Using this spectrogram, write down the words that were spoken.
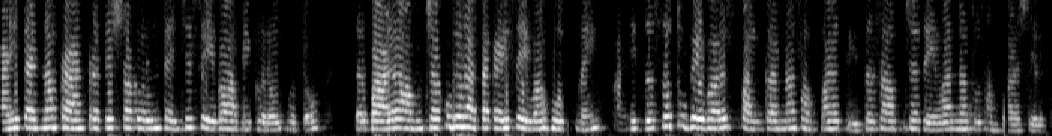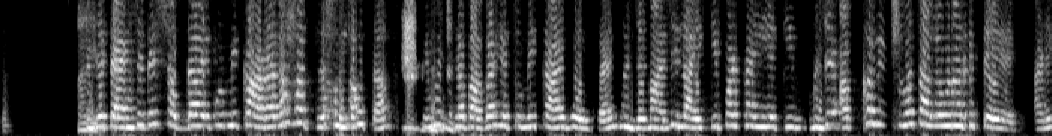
आणि त्यांना प्राण प्रतिष्ठा करून त्यांची सेवा आम्ही करत होतो. तर बाळ आमच्याकडून आता काही सेवा होत नाही. आणि जसं तू बेवारस पालकांना सांभाळती तसं आमच्या देवांना तू सांभाळशील का? म्हणजे त्यांचे ते शब्द ऐकून मी कानाला हात लावला होता. मी म्हटलं बाबा हे तुम्ही काय बोलताय? म्हणजे माझी लायकी पण नाहीये की म्हणजे अख्खं विश्व चालवणारे ते आहे आणि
